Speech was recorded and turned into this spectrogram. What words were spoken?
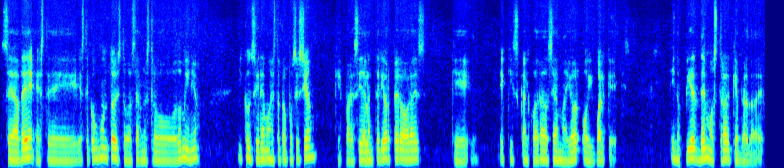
sea de este, este conjunto, esto va a ser nuestro dominio, y consideremos esta proposición, que es parecida a la anterior, pero ahora es que x al cuadrado sea mayor o igual que x. Y nos pide demostrar que es verdadero.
